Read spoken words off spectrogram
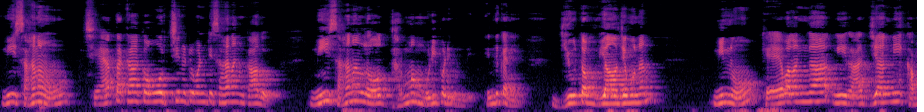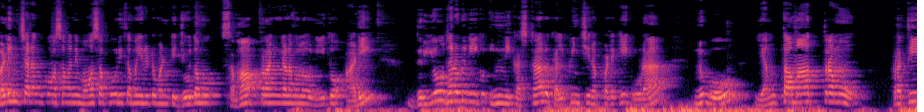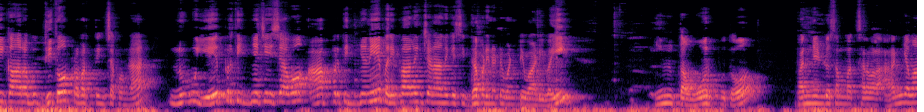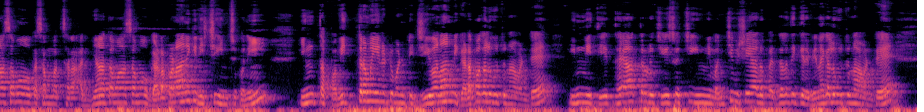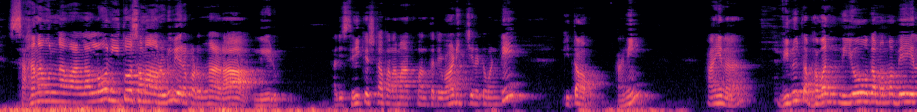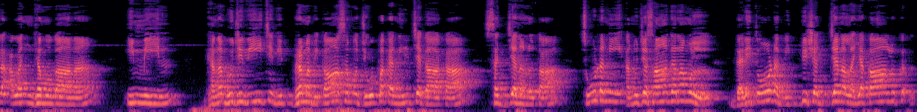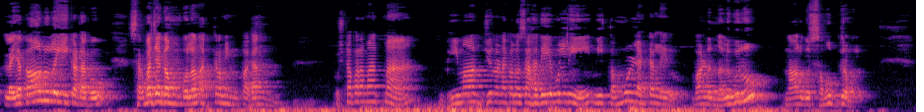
నీ సహనం చేతకాక ఓర్చినటువంటి సహనం కాదు. నీ సహనంలో ధర్మం ముడిపడి ఉంది. ఎందుకని? ద్యూతవ్యాజమునన్ నిన్ను కేవలంగా నీ రాజ్యాన్ని కబళించడం కోసమని మోసపూరితమైనటువంటి జూదము సభాప్రాంగణములో నీతో ఆడి దుర్యోధనుడు నీకు ఇన్ని కష్టాలు కల్పించినప్పటికీ కూడా నువ్వు ఎంత మాత్రము ప్రతీకార బుద్ధితో ప్రవర్తించకుండా నువ్వు ఏ ప్రతిజ్ఞ చేశావో ఆ ప్రతిజ్ఞనే పరిపాలించడానికి సిద్ధపడినటువంటి వాడివై ఇంత ఓర్పుతో పన్నెండు సంవత్సరాల అరణ్యవాసమో ఒక సంవత్సర అజ్ఞాతవాసమో గడపడానికి నిశ్చయించుకొని ఇంత పవిత్రమైనటువంటి జీవనాన్ని గడపగలుగుతున్నావంటే ఇన్ని తీర్థయాత్రలు చేసొచ్చి ఇన్ని మంచి విషయాలు పెద్దల దగ్గర వినగలుగుతున్నావంటే సహనం ఉన్న వాళ్ళలో నీతో సమానుడు వేరొకడున్నాడా లేడు. అది శ్రీకృష్ణ పరమాత్మ అంతటి వాడిచ్చినటువంటి కితాబు. అని ఆయన వినుత భవన్ నియోగమమవేల అలంఘముగాన ఇమ్మీన్ ఘనభుజి వీచి విభ్రమ వికాసము చూపక నిల్చగాక సజ్జననుత చూడని అనుజసాగరముల్ దరితోడ విద్విషజ్జన లయకాలు లయకాలులై కడగు సర్వజగంబులనక్రమింపగన్. కృష్ణ పరమాత్మ భీమార్జుననకల సహదేవుల్ని మీ తమ్ముళ్ళు అంటలేరు. వాళ్ళు నలుగురు నాలుగు సముద్రములు.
